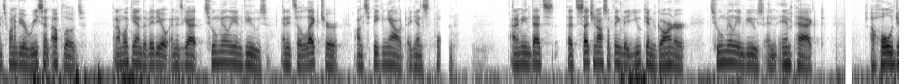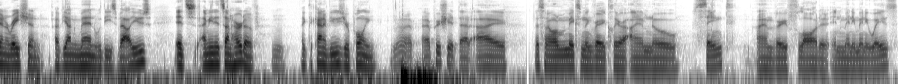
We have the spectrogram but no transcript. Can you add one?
It's one of your recent uploads, and I'm looking at the video, and it's got two million views, and it's a lecture on speaking out against porn. And I mean, that's that's such an awesome thing that you can garner two million views and impact a whole generation of young men with these values. It's, I mean, it's unheard of. Mm. Like the kind of views you're pulling. No, I, I appreciate that. I listen. I want to make something very clear. I am no saint. I am very flawed in many, many ways.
